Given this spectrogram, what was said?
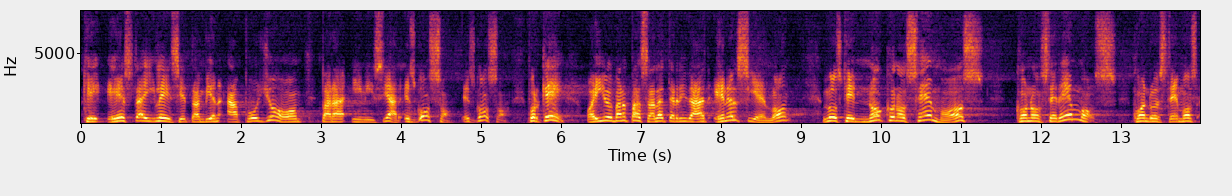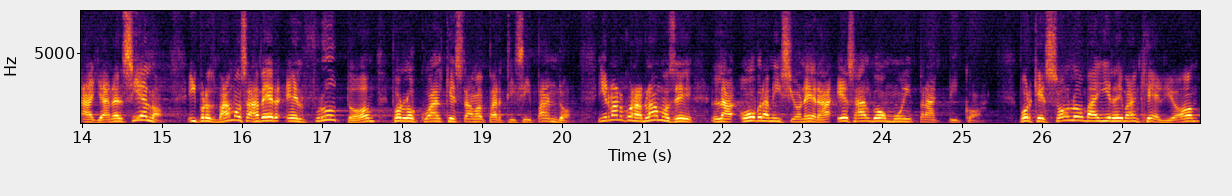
que esta iglesia también apoyó para iniciar. Es gozo, es gozo. ¿Por qué? Ellos van a pasar la eternidad en el cielo. Los que no conocemos, conoceremos cuando estemos allá en el cielo. Y pues vamos a ver el fruto por lo cual que estamos participando. Y hermano, cuando hablamos de la obra misionera, es algo muy práctico. Porque solo va a ir el Evangelio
